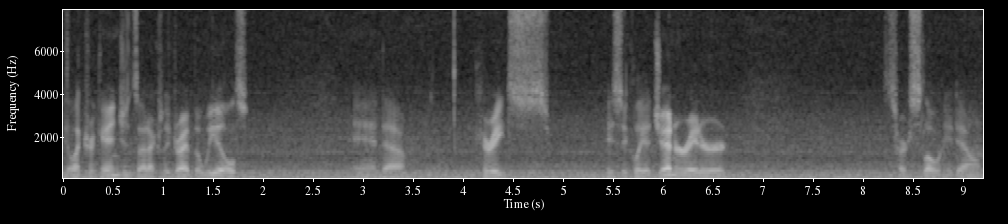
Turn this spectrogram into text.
the electric engines that actually drive the wheels, and um, creates basically a generator. Starts slowing you down.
